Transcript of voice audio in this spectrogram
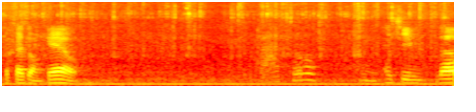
กาแฟสองแก้วปลาโชคอืมให้ชิมแล้ว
